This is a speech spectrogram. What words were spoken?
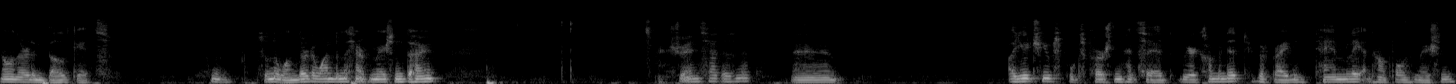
None other than Bill Gates. Hmm. So no wonder they want the misinformation down. Strange isn't it? Um, a YouTube spokesperson had said, We are committed to providing timely and helpful information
